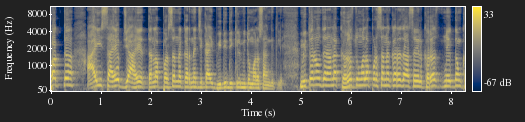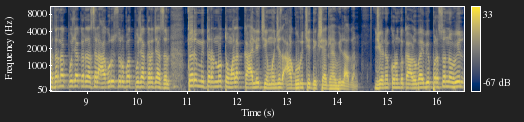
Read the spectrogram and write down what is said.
फक्त आई साहेब जे आहेत त्यांना प्रसन्न करण्याची काही विधी देखील मी तुम्हाला सांगितली. मित्रांनो जणांना खरंच तुम्हाला प्रसन्न करायचं असेल खरंच एकदम खतरनाक पूजा करायचं असेल आगुरी स्वरूपात पूजा करायची असेल तर मित्रांनो तुम्हाला कालीची म्हणजेच आगुरीची दीक्षा घ्यावी लागेल. जेणेकरून तो काळूबाई बी प्रसन्न होईल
